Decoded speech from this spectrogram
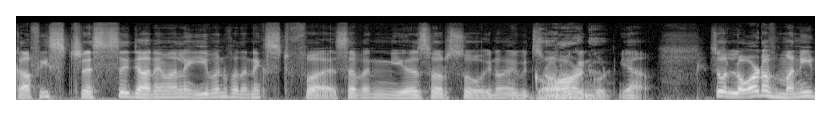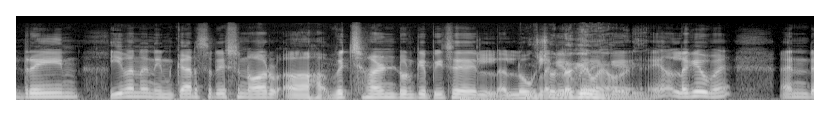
काफ़ी स्ट्रेस से जाने वाले हैं even for the next seven years और so you know it's not good yeah so lot of money drain even an incarceration और विच हंट उनके पीछे लोग लगे हुए हैं लगे हुए हैं. And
